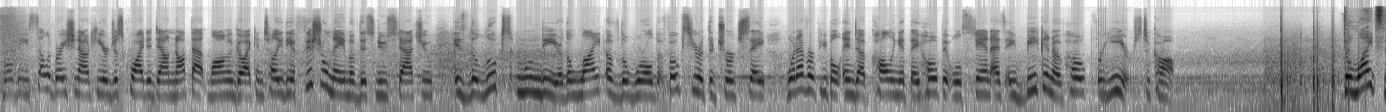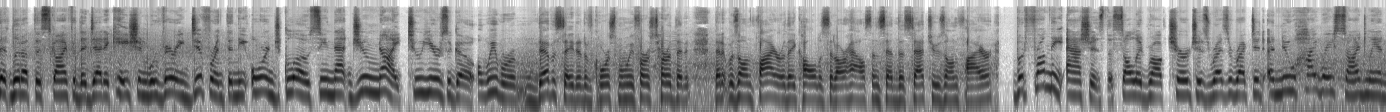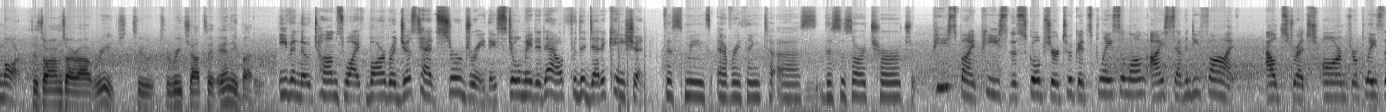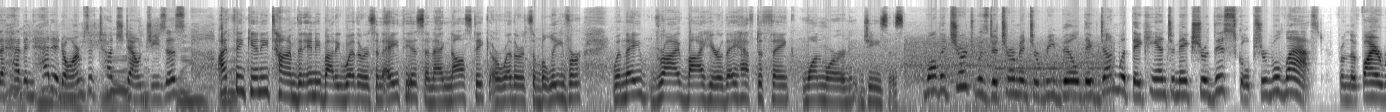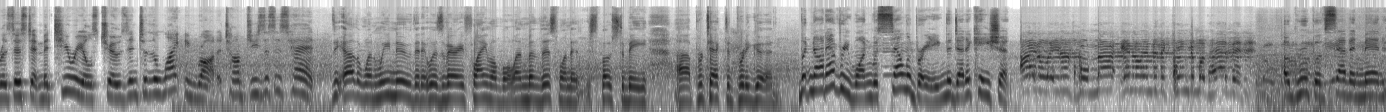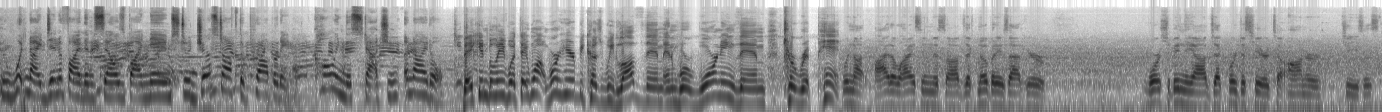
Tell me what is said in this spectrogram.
Well, the celebration out here just quieted down not that long ago. I can tell you the official name of this new statue is the Lux Mundi, or the light of the world. But folks here at the church say whatever people end up calling it, they hope it will stand as a beacon of hope for years to come. The lights that lit up the sky for the dedication were very different than the orange glow seen that June night two years ago. We were devastated, of course, when we first heard that it, that it was on fire. They called us at our house and said the statue's on fire. But from the ashes, the Solid Rock Church has resurrected a new highway side landmark. His arms are outreached to, to reach out to anybody. Even though Tom's wife Barbara just had surgery, they still made it out for the dedication. This means everything to us. This is our church. Piece by piece, the sculpture took its place along I 75. Outstretched arms replace the heaven-headed arms of touchdown Jesus. I think any time that anybody, whether it's an atheist, an agnostic, or whether it's a believer, when they drive by here, they have to think one word, Jesus. While the church was determined to rebuild, they've done what they can to make sure this sculpture will last. From the fire-resistant materials chosen to the lightning rod atop Jesus' head. The other one, we knew that it was very flammable, and this one is supposed to be uh, protected pretty good. But not everyone was celebrating the dedication. Idolaters will not enter into the kingdom of heaven. A group of seven men who wouldn't identify themselves by name stood just off the property, calling the statue an idol. They can believe what they want. We're here because we love them and we're warning them to repent. We're not idolizing this object. Nobody's out here worshiping the object. We're just here to honor Jesus.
